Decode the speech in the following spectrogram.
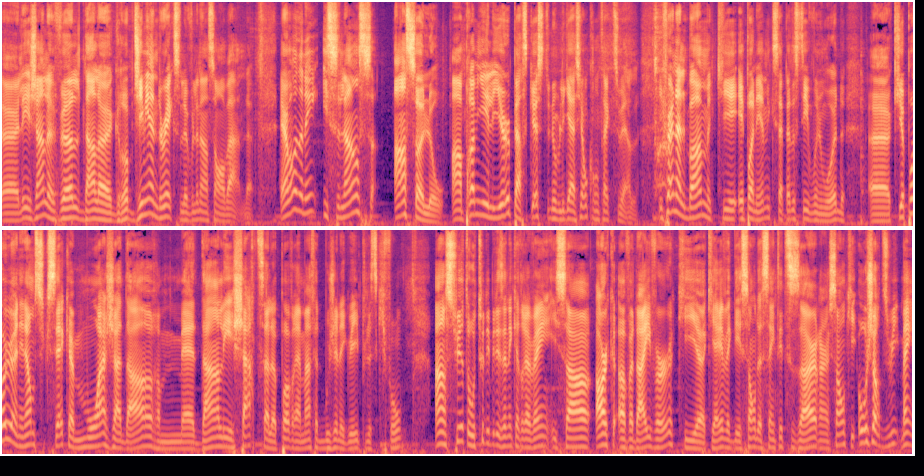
Euh, les gens le veulent dans leur groupe. Jimi Hendrix le voulait dans son band. Et à un moment donné, il se lance en solo. En premier lieu, parce que c'est une obligation contractuelle. Il fait un album qui est éponyme, qui s'appelle Steve Winwood, euh, qui n'a pas eu un énorme succès que moi j'adore, mais dans les charts, ça l'a pas vraiment fait bouger l'aiguille plus qu'il faut. Ensuite, au tout début des années 80, il sort Ark of a Diver, qui, euh, qui arrive avec des sons de synthétiseur, un son qui aujourd'hui, ben,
